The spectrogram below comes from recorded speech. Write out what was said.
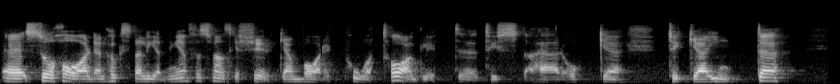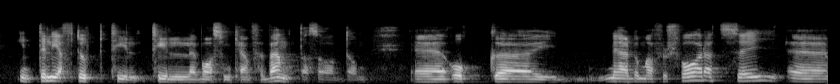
Eh, så har den högsta ledningen för Svenska kyrkan varit påtagligt eh, tysta här och eh, tycker jag inte, inte levt upp till, till vad som kan förväntas av dem. Eh, och eh, när de har försvarat sig eh,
